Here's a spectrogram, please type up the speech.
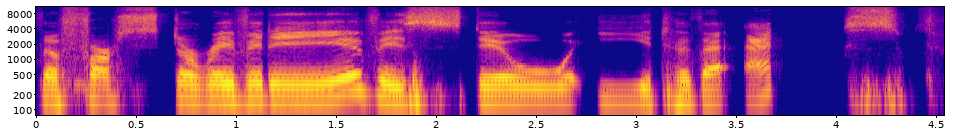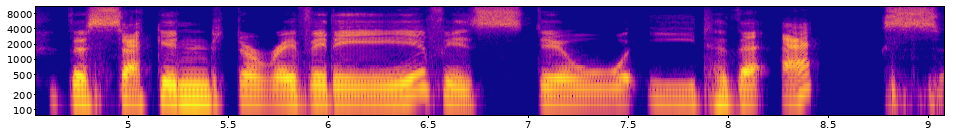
The first derivative is still e to the x. The second derivative is still e to the x,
